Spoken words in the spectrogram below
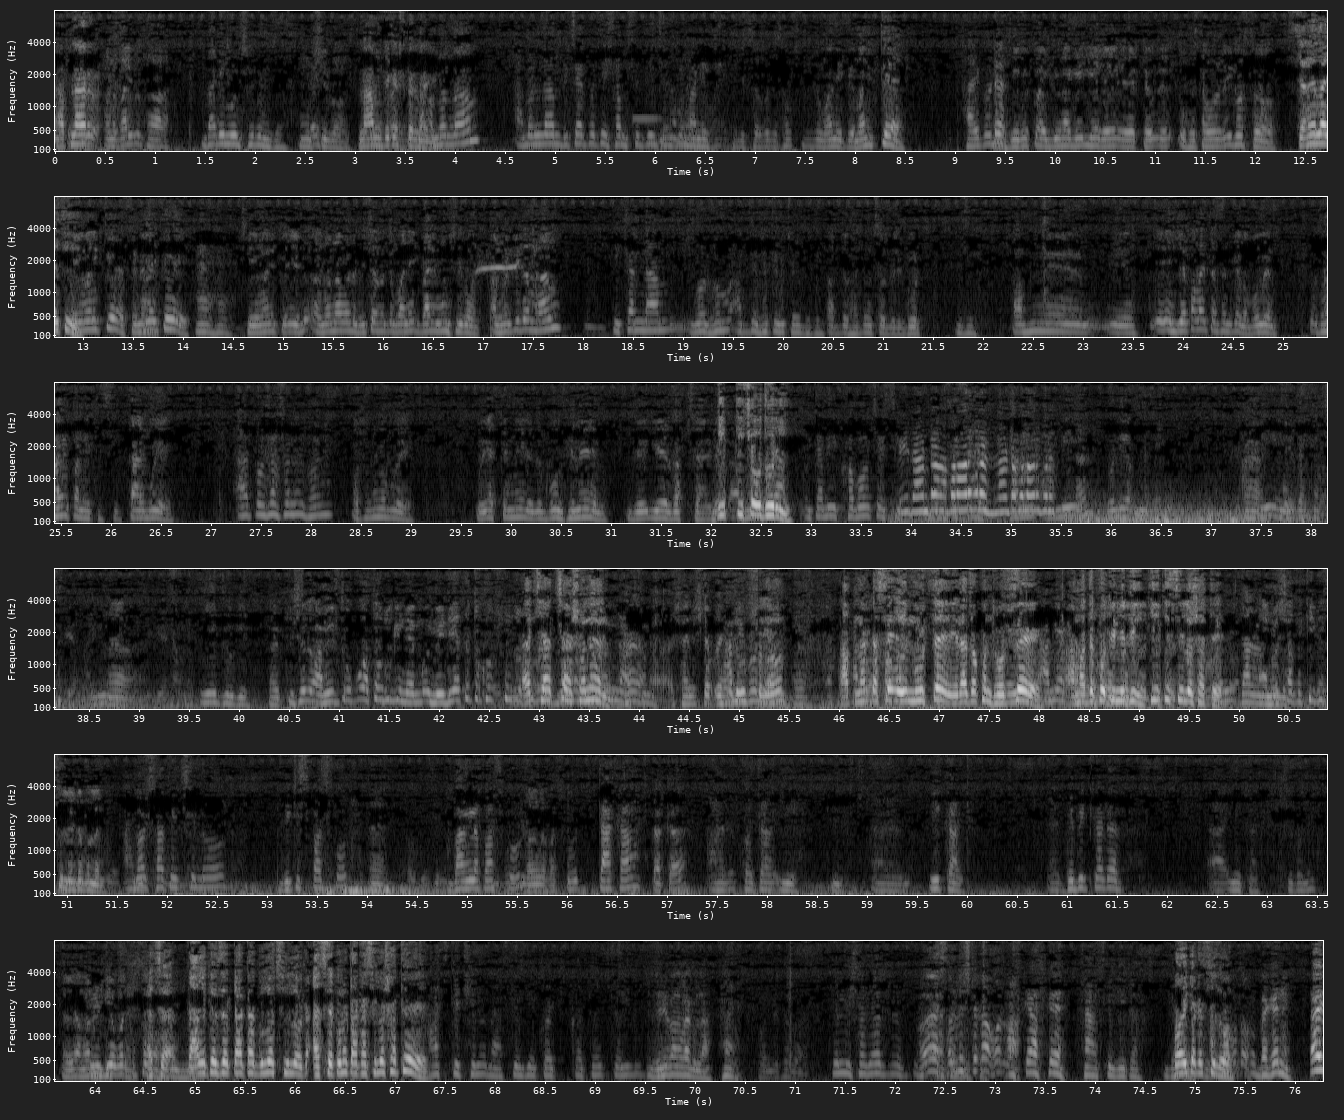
আপনার মানে বাড়ি বাড়ি মুন্সিগঞ্জ মুন্সিগঞ্জ নাম জিজ্ঞেস করেন নাম আমার নাম বিচারপতি শামসুদ্দিন চৌধুরী মালিক বিচারপতি সংস্কৃত মানিক হাইকোর্টের কয়েকদিন আগে ইয়ে একটা উপস্থাপন করছ চ্যানেল সেই সিনেমাইকে হ্যাঁ হ্যাঁ সেই মানিককে আমার নাম হলো বিচারপতি মানিক বাড়ি মুন্সিগঞ্জ আপনার কিটার নাম পিতার নাম মরহুম আব্দুল হাকিম চৌধুরী আব্দুল হাকিম চৌধুরী গুড জি আপনি এ- এই যে পালাইতেছেন কেন বলেন ভয়ে পালাইতেছি কার বইয়ে আর প্রশাসনের ওই একটা মেয়ে যে বলছিলেন যে ইয়ের বাচ্চা দীপ্তি চৌধুরী। এটা আমি খবর চাইছি নামটা বলার পরে নামটা বলার পরে আমি বলি আপনাকে আমি এই যে দেখাচ্ছি। আমি হ্যাঁ। ইয়ে আমি তো কত রুগী নেই মিডিয়াতে তো খুব সুন্দর আচ্ছা আচ্ছা শোনেন। স্লো আপনার কাছে এই মুহূর্তে এরা যখন ধরছে আমাদের প্রতিনিধি কি কি ছিল সাথে? বলি। সাথে কি কি ছিল এটা বলেন। আমার সাথে ছিল ব্রিটিশ পাসপোর্ট হ্যাঁ। বাংলা পাসপোর্ট বাংলা পাসপোর্ট টাকা টাকা। আর কটা ইয়ে ই কার্ড ডেবিট কার্ড আর ই কার্ড কি বলে? আমার ভিডিও আচ্ছা কালকে যে টাকাগুলো ছিল আজকে কোনো টাকা ছিল সাথে? আজকে ছিল না আজকে যে কত- চল্লিশ বাংলাগুলা হ্যাঁ। চল্লিশ হাজার। চল্লিশ টাকা আজকে আজকে হ্যাঁ আজকে যেটা। কয় টাকা ছিল? দেখেনি। এই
